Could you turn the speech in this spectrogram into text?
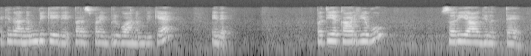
ಯಾಕೆಂದ್ರೆ ಆ ನಂಬಿಕೆ ಇದೆ, ಪರಸ್ಪರ ಇಬ್ಬರಿಗೂ ಆ ನಂಬಿಕೆ ಇದೆ. ಪತಿಯ ಕಾರ್ಯವು ಸರಿಯಾಗಿರುತ್ತೆ.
